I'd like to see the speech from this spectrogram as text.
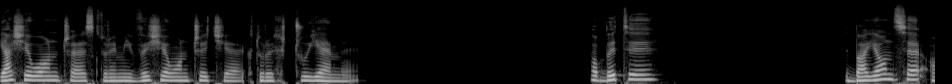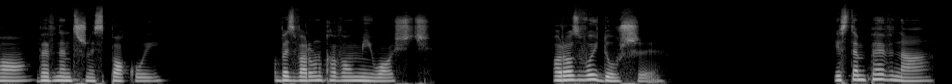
ja się łączę, z którymi wy się łączycie, których czujemy, to byty dbające o wewnętrzny spokój, o bezwarunkową miłość, o rozwój duszy. Jestem pewna,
